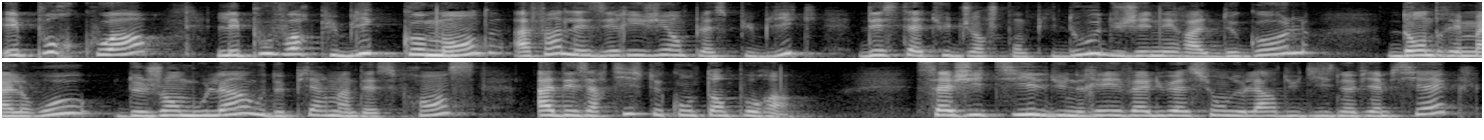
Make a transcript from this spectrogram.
et pourquoi les pouvoirs publics commandent, afin de les ériger en place publique, des statues de Georges Pompidou, du général de Gaulle, d'André Malraux, de Jean Moulin ou de Pierre Mendès France à des artistes contemporains S'agit-il d'une réévaluation de l'art du XIXe siècle?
